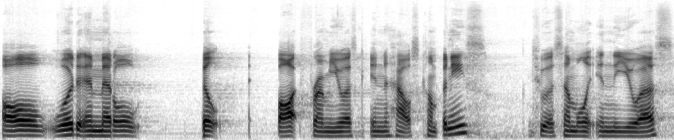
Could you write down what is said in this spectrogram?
all wood and metal built bought from US in-house companies. to assemble it in the US.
